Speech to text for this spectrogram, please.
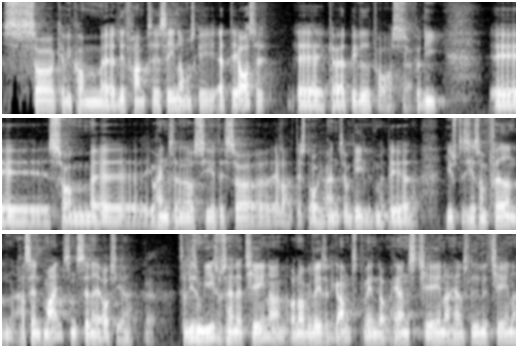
så kan vi komme øh, lidt frem til senere måske, at det også øh, kan være et billede på os, ja. fordi øh, som øh, Johannes han også siger det, så, eller det står i Johannes evangeliet, men det er Jesus, der siger, som faderen har sendt mig, sådan sender jeg også jer. Ja. Så ligesom Jesus han er tjeneren, og når vi læser de gamle testamente om Herrens tjener, Herrens lidende tjener,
